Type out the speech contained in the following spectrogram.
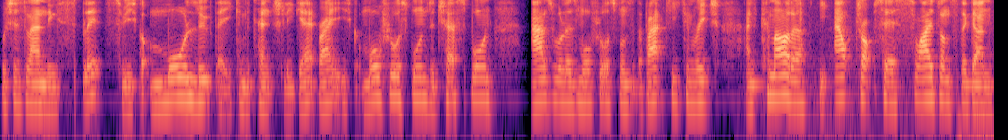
which is landing splits. So he's got more loot that he can potentially get, right? He's got more floor spawns, a chest spawn, as well as more floor spawns at the back he can reach. And Kanada, he outdrops here, slides onto the gun,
